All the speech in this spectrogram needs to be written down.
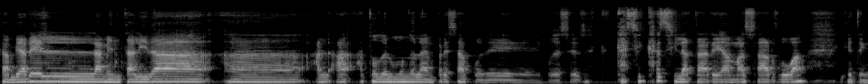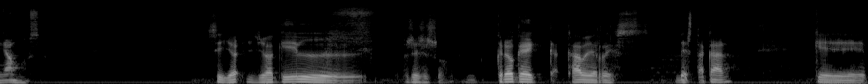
cambiar la mentalidad a, todo el mundo en la empresa puede, puede ser casi casi la tarea más ardua que tengamos. Sí, yo, yo aquí pues es eso creo que cabe destacar que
